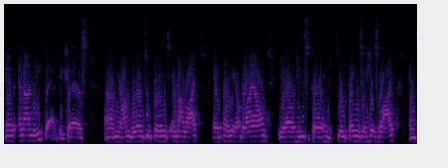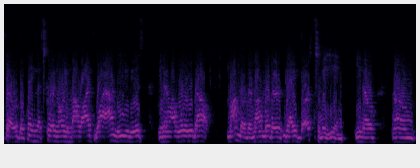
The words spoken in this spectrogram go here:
and and I need that because. Um, you know, I'm going through things in my life. Antonio Brown, you know, he's going through things in his life. And so the thing that's going on in my life, why I need it is, you know, I worry about my mother. My mother gave birth to me. And, you know, um,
